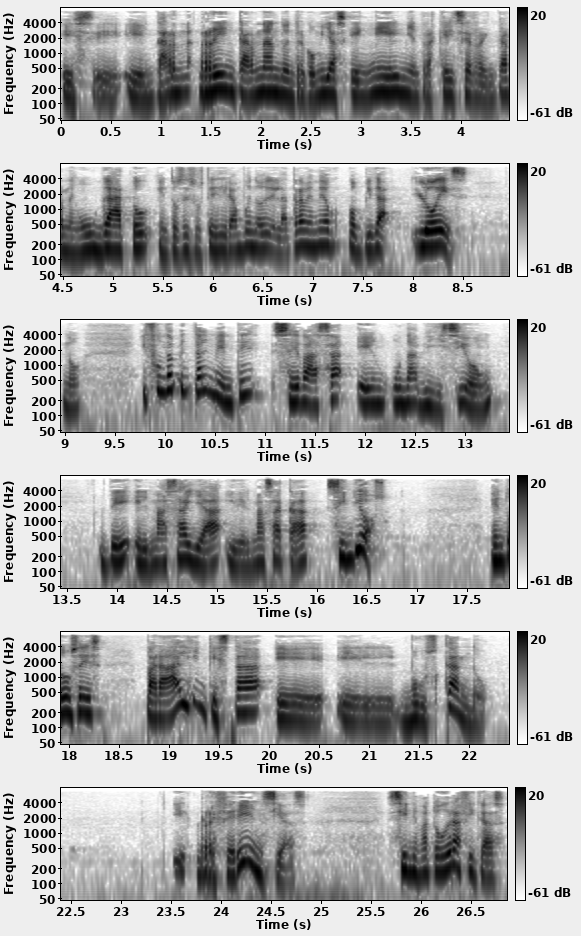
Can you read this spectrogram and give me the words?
eh, reencarnando, entre comillas, en él, mientras que él se reencarna en un gato. Entonces ustedes dirán, bueno, la trama es medio complicada. Lo es, ¿no? Y fundamentalmente se basa en una visión del más allá y del más acá sin Dios. Entonces, para alguien que está eh, buscando referencias cinematográficas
